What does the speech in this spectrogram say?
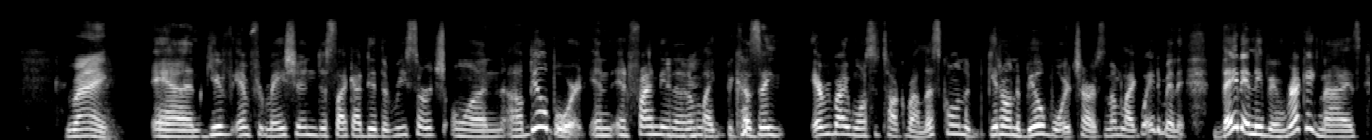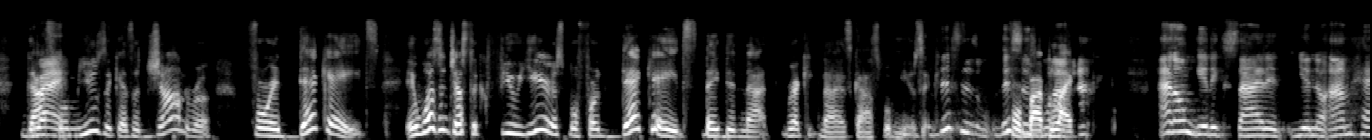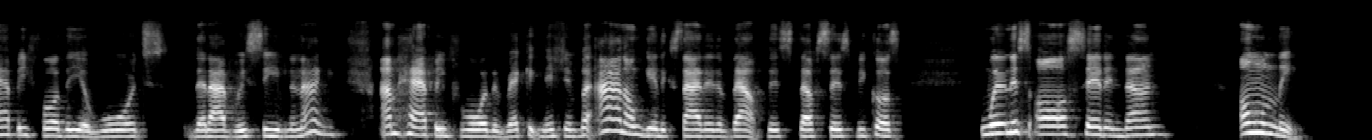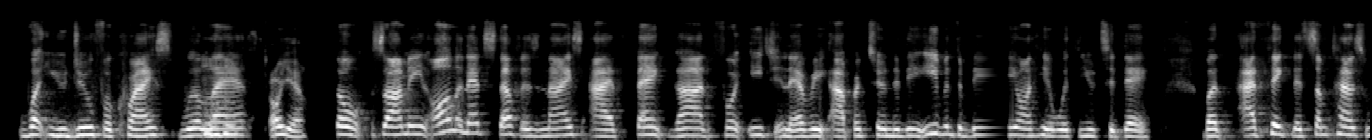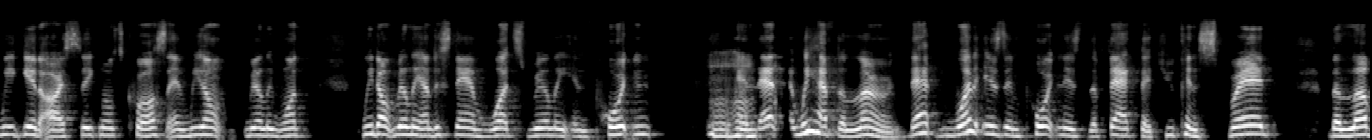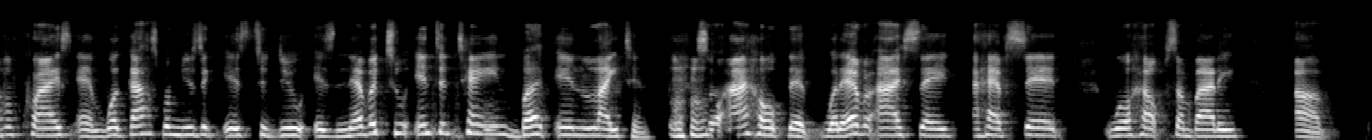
Right. And give information just like I did the research on uh, Billboard and, and finding mm-hmm. that I'm mm-hmm. like, because they everybody wants to talk about let's go on to get on the billboard charts and i'm like wait a minute they didn't even recognize gospel right. music as a genre for decades it wasn't just a few years but for decades they did not recognize gospel music this is this for, is by black I, I don't get excited. You know, I'm happy for the awards that I've received and I I'm happy for the recognition, but I don't get excited about this stuff, sis, because when it's all said and done, only what you do for Christ will mm-hmm. last. Oh yeah. So, so I mean, all of that stuff is nice. I thank God for each and every opportunity, even to be on here with you today. But I think that sometimes we get our signals crossed and we don't really want, we don't really understand what's really important. Mm-hmm. And that we have to learn that what is important is the fact that you can spread the love of Christ and what gospel music is to do is never to entertain but enlighten. Mm-hmm. So I hope that whatever I say, I have said will help somebody uh,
